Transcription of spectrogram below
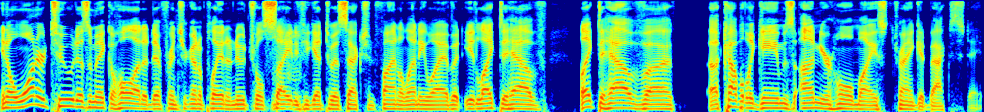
you know, one or two doesn't make a whole lot of difference. You're going to play at a neutral site mm-hmm. if you get to a section final anyway. But you'd like to have like to have uh, a couple of games on your home ice to try and get back to state.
